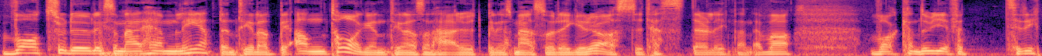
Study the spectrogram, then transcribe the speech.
Vad tror du liksom är hemligheten till att bli antagen till en sån här utbildning som är så rigorös i tester och liknande? Vad, vad kan du ge för tri-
